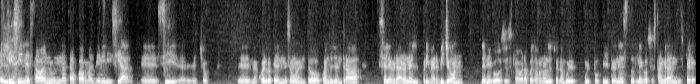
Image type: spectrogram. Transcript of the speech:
El leasing estaba en una etapa más bien inicial. Eh, sí, de hecho, eh, me acuerdo que en ese momento, cuando yo entraba, celebraron el primer billón de negocios, que ahora pues a uno les suena muy, muy poquito en estos negocios tan grandes, pero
